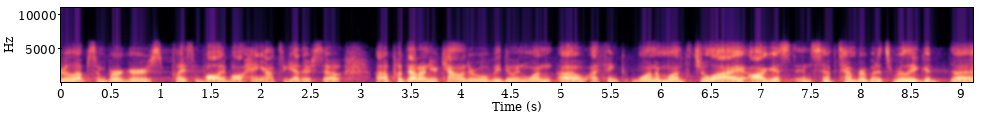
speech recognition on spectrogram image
grill up some burgers, play some volleyball, hang out together. So uh, put that on your calendar. We'll be doing one, uh, I think, one a month, July, August, and September. But it's really a good uh,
